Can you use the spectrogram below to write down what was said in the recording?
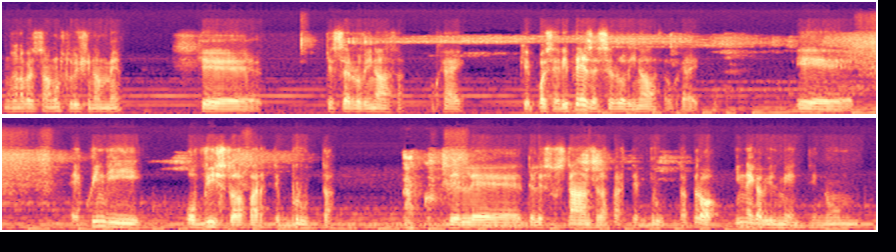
Una persona molto vicina a me che, che si è rovinata, ok? Che poi si è ripresa e si è rovinata, ok? E, e quindi ho visto la parte brutta Ecco. delle, delle sostanze, la parte brutta, però innegabilmente non...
